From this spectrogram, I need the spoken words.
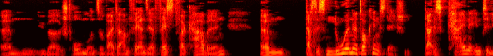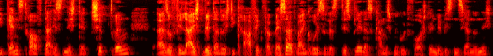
ähm, über Strom und so weiter am Fernseher fest verkabeln, ähm, das ist nur eine Docking Station. Da ist keine Intelligenz drauf, da ist nicht der Chip drin. Also vielleicht wird dadurch die Grafik verbessert, weil größeres Display, das kann ich mir gut vorstellen, wir wissen es ja noch nicht.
